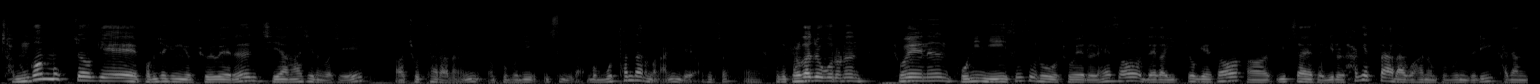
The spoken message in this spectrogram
점검 목적의 범죄 경력 조회는 지양하시는 것이 어, 좋다라는 부분이 있습니다. 뭐 못한다는 건 아닌데요, 그렇죠? 그래서 결과적으로는 조회는 본인이 스스로 조회를 해서 내가 이쪽에서 어, 입사해서 일을 하겠다라고 하는 부분들이 가장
